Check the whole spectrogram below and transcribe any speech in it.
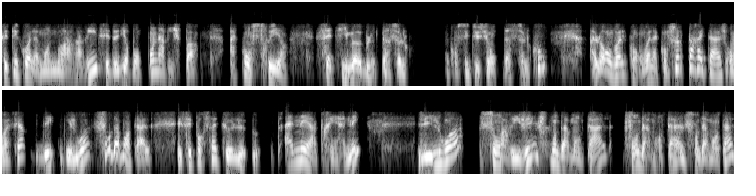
C'était quoi l'amendement Harari? C'est de dire, bon, on n'arrive pas à construire cet immeuble d'un seul coup Constitution d'un seul coup, alors on va, la construire par étage. On va faire des, lois fondamentales. Et c'est pour ça que, année après année, les lois sont arrivées fondamentales, fondamentales, fondamentales.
